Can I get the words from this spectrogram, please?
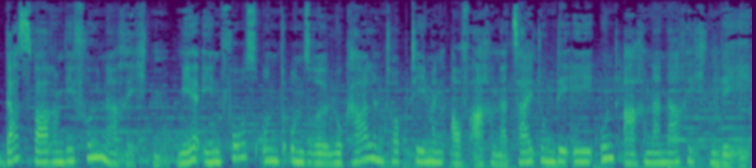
Das waren die Frühnachrichten. Mehr Infos und unsere lokalen Top-Themen auf aachenerzeitung.de und aachenernachrichten.de.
